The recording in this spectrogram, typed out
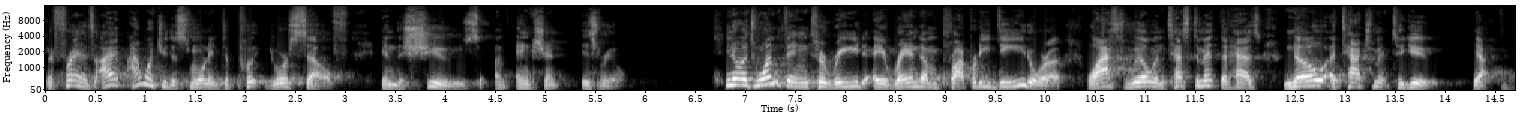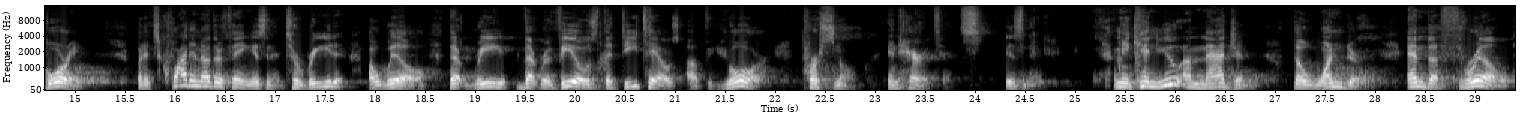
But friends, I, I want you this morning to put yourself in the shoes of ancient Israel. You know, it's one thing to read a random property deed or a last will and testament that has no attachment to you. Yeah, boring. But it's quite another thing, isn't it, to read a will that, re- that reveals the details of your personal inheritance, isn't it? I mean, can you imagine the wonder and the thrill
